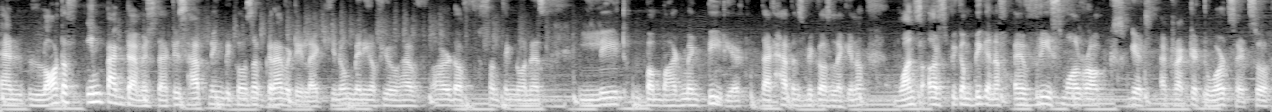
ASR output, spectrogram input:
and lot of impact damage that is happening because of gravity. Like you know many of you have heard of something known as late bombardment period that happens because like you know once earth become big enough every small rock rocks gets attracted towards it. So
